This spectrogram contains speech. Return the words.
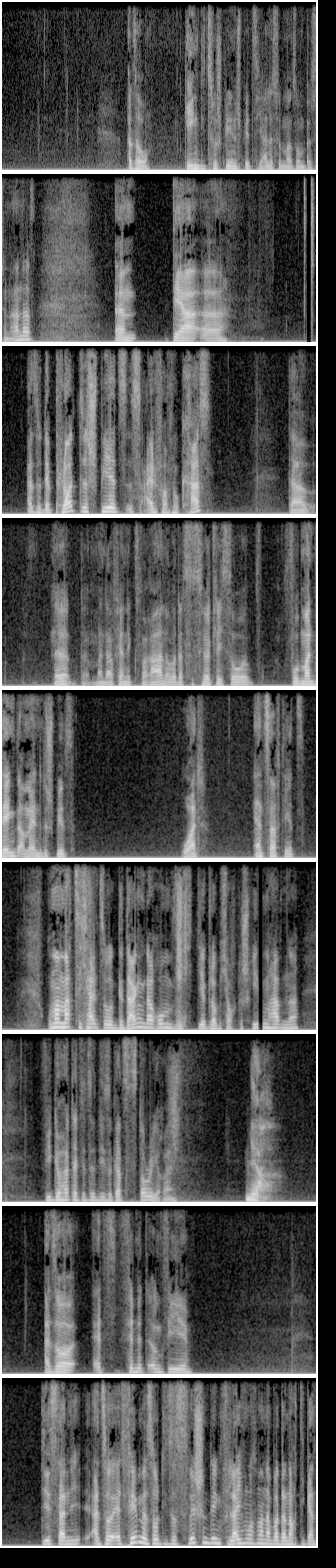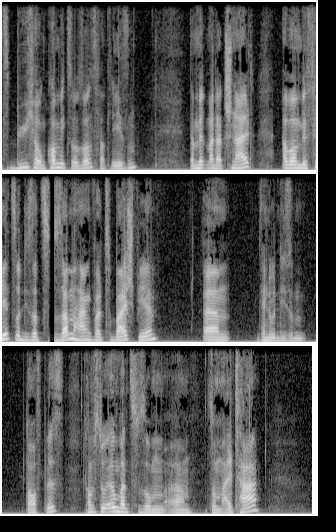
also gegen die zu spielen, spielt sich alles immer so ein bisschen anders. Ähm, der, äh, also der Plot des Spiels ist einfach nur krass. Da, ne, man darf ja nichts verraten, aber das ist wirklich so, wo man denkt am Ende des Spiels, what? Ernsthaft jetzt? Und man macht sich halt so Gedanken darum, wie ich dir, glaube ich, auch geschrieben habe, ne? Wie gehört das jetzt in diese ganze Story rein? Ja. Also, es findet irgendwie. die ist dann, nicht, also es fehlt mir so dieses Zwischending, vielleicht muss man aber dann noch die ganzen Bücher und Comics oder sonst was lesen, damit man das schnallt, aber mir fehlt so dieser Zusammenhang, weil zum Beispiel, ähm, wenn du in diesem Dorf bist, kommst du irgendwann zu so einem, ähm, so einem Altar,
